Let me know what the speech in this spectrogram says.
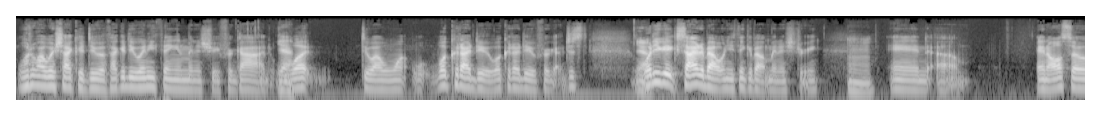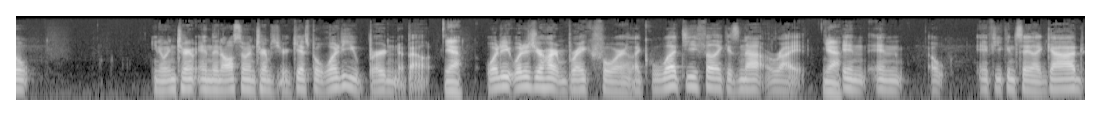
what do I wish I could do if I could do anything in ministry for God? Yeah. What do I want what could I do? What could I do for God? Just Yeah. what do you get excited about when you think about ministry? Mhm. And um and also you know in term and then also in terms of your gifts, but what are you burdened about? Yeah, what do you, what does your heart break for? Like, what do you feel like is not right? Yeah. In in oh, if you can say like, God,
